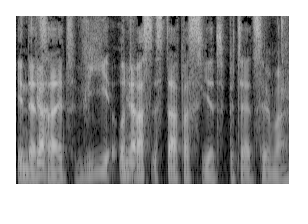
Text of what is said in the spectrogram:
in der Ja. Zeit. Wie und Ja. was ist da passiert? Bitte erzähl mal.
